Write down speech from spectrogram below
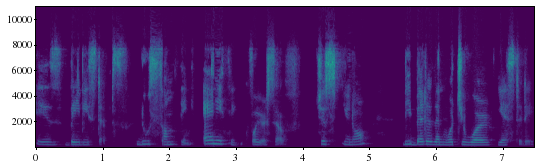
is baby steps. Do something anything for yourself. Just you know be better than what you were yesterday.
